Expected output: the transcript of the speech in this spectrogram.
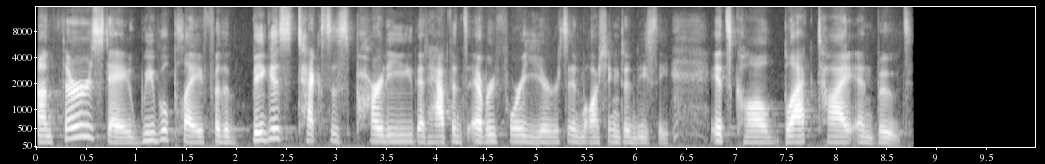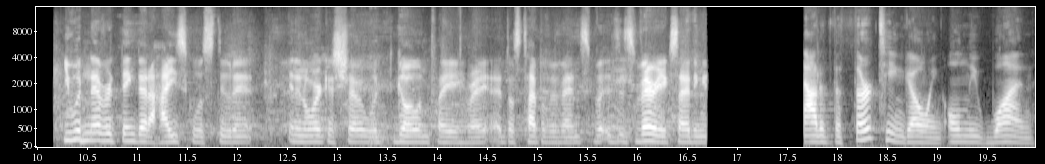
On Thursday, we will play for the biggest Texas party that happens every four years in Washington, D.C. It's called Black Tie and Boots. You would never think that a high school student in an orchestra would go and play, right, at those type of events, but it's, it's very exciting. Out of the 13 going, only one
